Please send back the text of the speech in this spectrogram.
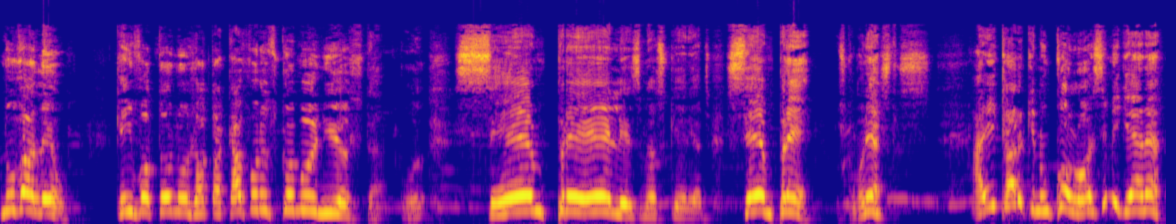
Não valeu. Quem votou no JK foram os comunistas. Sempre eles, meus queridos. Sempre os comunistas. Aí, claro que não colou esse Miguel, né?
